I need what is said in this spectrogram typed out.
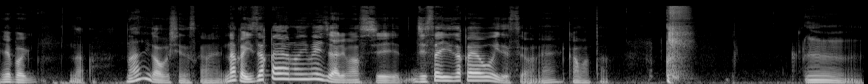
やっぱ、な、何が美味しいんですかね。なんか居酒屋のイメージありますし、実際居酒屋多いですよね、蒲田。うん。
